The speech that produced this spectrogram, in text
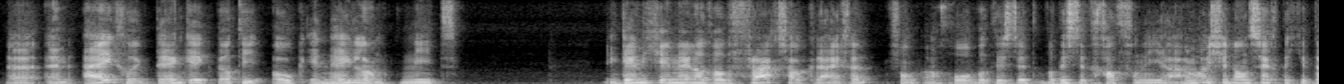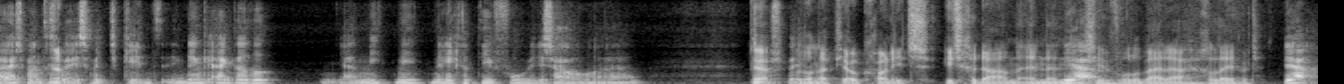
Ja. en eigenlijk denk ik dat die ook in Nederland niet ik denk dat je in Nederland wel de vraag zou krijgen van, oh, goh, wat is, dit, wat is dit gat van een jaar? Maar als je dan zegt dat je thuis bent geweest met je kind, ik denk eigenlijk dat dat ja, niet, niet negatief voor je zou, uh, ja, maar dan heb je ook gewoon iets, iets gedaan en een zinvolle bijdrage geleverd. Ja,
